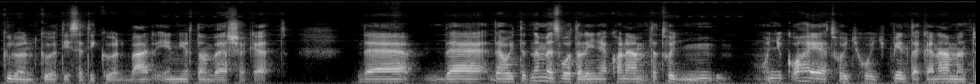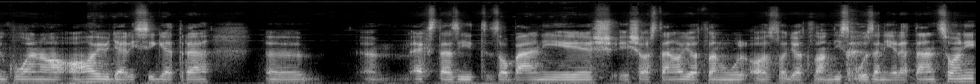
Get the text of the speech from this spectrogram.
külön költészeti kört, bár én írtam verseket, de, de, de hogy tehát nem ez volt a lényeg, hanem tehát, hogy mondjuk ahelyett, hogy, hogy pénteken elmentünk volna a hajógyári szigetre ö, ö, extázit zabálni, és, és aztán agyatlanul az agyatlan diszkózenére táncolni,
